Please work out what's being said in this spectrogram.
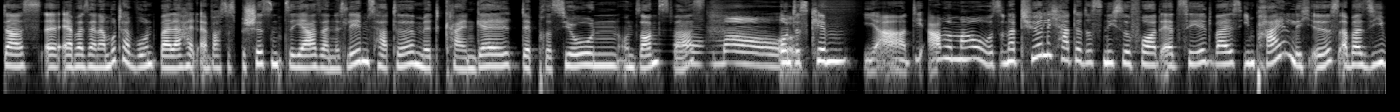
dass äh, er bei seiner Mutter wohnt, weil er halt einfach das beschissenste Jahr seines Lebens hatte mit kein Geld, Depressionen und sonst was. Oh, Maus. Und das Kim, ja, die arme Maus. Und natürlich hat er das nicht sofort erzählt, weil es ihm peinlich ist, aber sie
